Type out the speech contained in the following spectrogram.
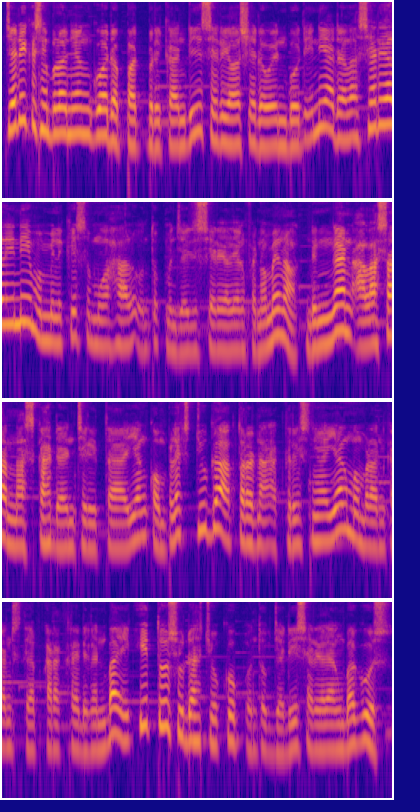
Jadi kesimpulan yang gue dapat berikan di serial Shadow and Bone ini adalah serial ini memiliki semua hal untuk menjadi serial yang fenomenal. Dengan alasan naskah dan cerita yang kompleks juga aktor dan aktrisnya yang memerankan setiap karakternya dengan baik itu sudah cukup untuk jadi serial yang bagus.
